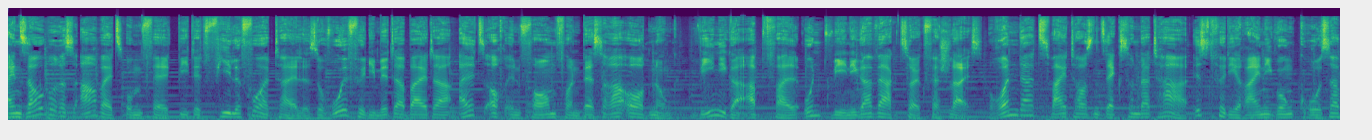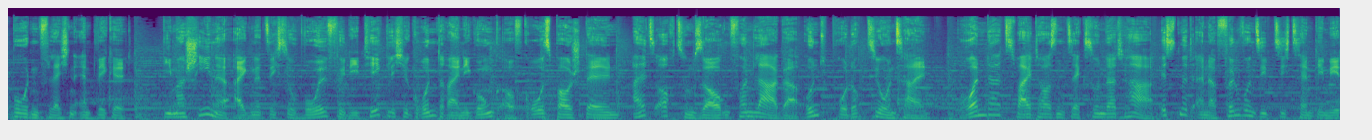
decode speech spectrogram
Ein sauberes Arbeitsumfeld bietet viele Vorteile, sowohl für die Mitarbeiter als auch in Form von besserer Ordnung, weniger Abfall und weniger Werkzeugverschleiß. Ronda 2600H ist für die Reinigung großer Bodenflächen entwickelt. Die Maschine eignet sich sowohl für die tägliche Grundreinigung auf Großbaustellen als auch zum Saugen von Lager- und Produktionshallen. Ronda 2600H ist mit einer 75 cm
